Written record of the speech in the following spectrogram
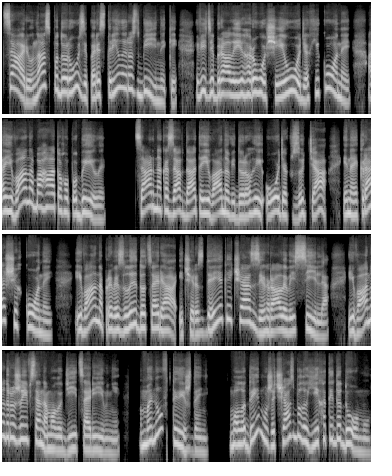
Царю, нас по дорозі перестріли розбійники, відібрали і гроші, і одяг, і коней, а Івана багатого побили. Цар наказав дати Іванові дорогий одяг, взуття і найкращих коней. Івана привезли до царя і через деякий час зіграли весілля. Іван одружився на молодій царівні. Минув тиждень. Молодим уже час було їхати додому,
